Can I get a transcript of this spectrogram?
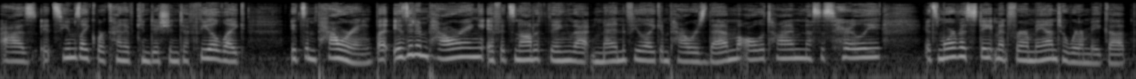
as it seems like we're kind of conditioned to feel like it's empowering. But is it empowering if it's not a thing that men feel like empowers them all the time necessarily? It's more of a statement for a man to wear makeup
